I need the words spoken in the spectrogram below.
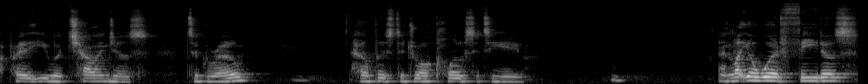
I pray that you would challenge us to grow, help us to draw closer to you, and let your word feed us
